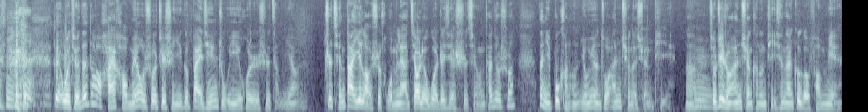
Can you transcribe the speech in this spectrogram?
对，我觉得倒还好，没有说这是一个拜金主义或者是怎么样的。之前大一老师我们俩交流过这些事情，他就说，那你不可能永远做安全的选题，嗯，就这种安全可能体现在各个方面。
